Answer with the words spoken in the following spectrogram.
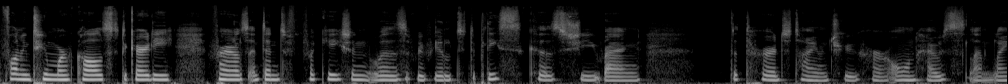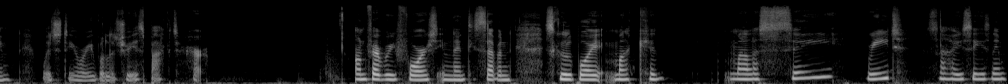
Following two more calls to the Gardaí, Farrell's identification was revealed to the police because she rang the third time through her own house landline, which they were able to trace back to her. On February 4th, in 97, schoolboy Mac- Malasey Reed, is that how you say his name?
